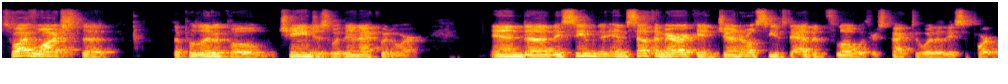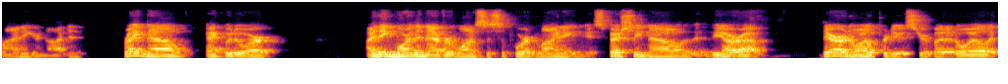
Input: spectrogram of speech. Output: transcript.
So I've watched the, the political changes within Ecuador. And uh, they seem to, in South America in general, seems to ebb and flow with respect to whether they support mining or not. And right now, Ecuador I think more than ever wants to support mining, especially now they are a they are an oil producer, but at oil at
